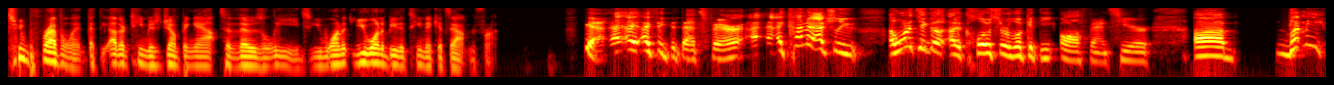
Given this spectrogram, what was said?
too prevalent that the other team is jumping out to those leads. You want you want to be the team that gets out in front. Yeah, I, I think that that's fair. I, I kind of actually I want to take a, a, closer look at the offense here. Uh, let me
